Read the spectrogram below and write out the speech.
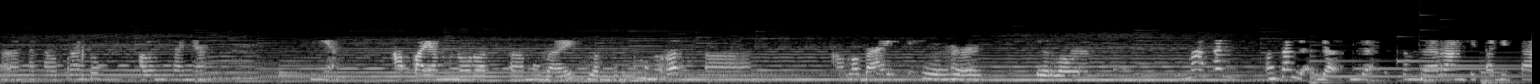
uh, kata Al-Quran tuh kalau misalnya ini ya apa yang menurut uh, mu baik belum tentu menurut uh, Allah baik ya. Benar banget. Cuma kan masa nggak nggak nggak sembarang kita bisa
